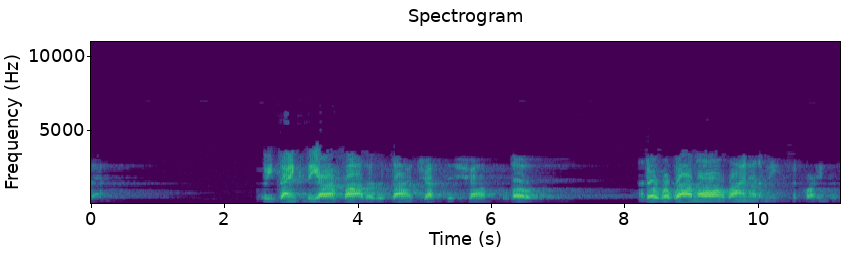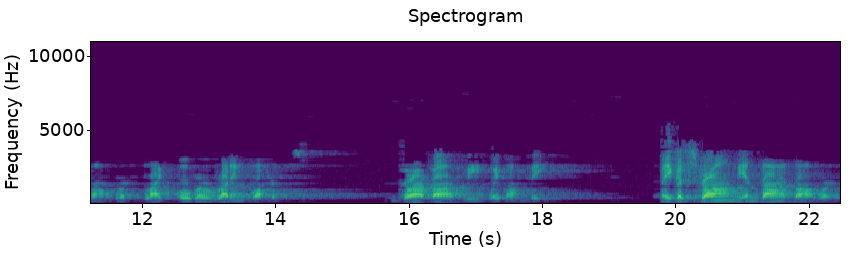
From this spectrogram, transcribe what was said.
them. We thank Thee, our Father, that Thy justice shall flow and overwhelm all thine enemies according to thy word, like overrunning waters. So our God, we wait on thee. Make us strong in thy law word,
